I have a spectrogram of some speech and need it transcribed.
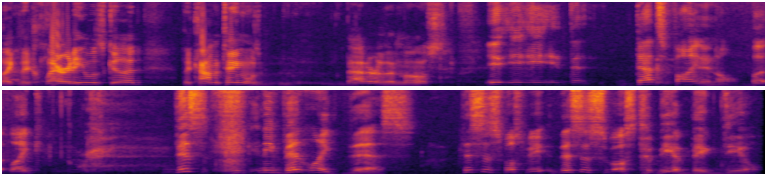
Like the clarity was good, the commentating was better than most. it, it, it, that, that's fine and all, but like this, an event like this, this is supposed to be this is supposed to be a big deal.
